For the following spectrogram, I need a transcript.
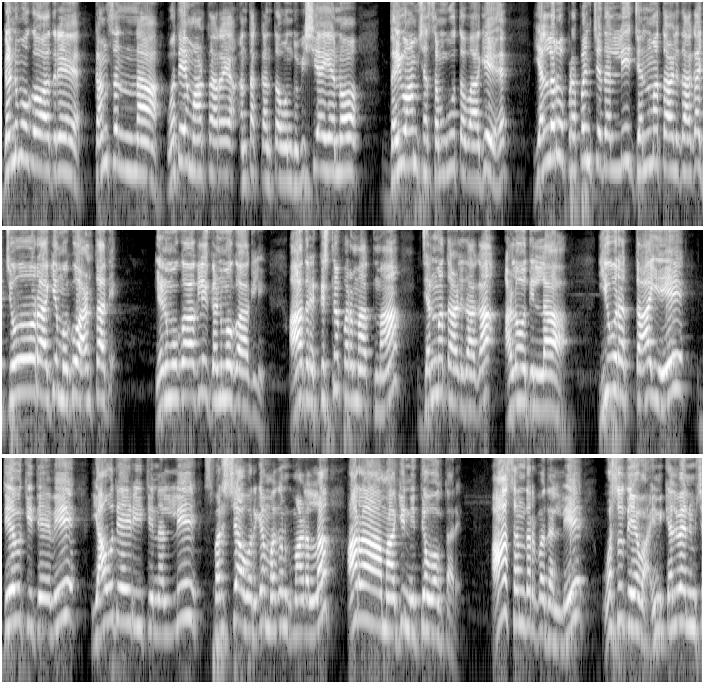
ಗಂಡು ಮಗು ಆದರೆ ಕಂಸನ್ನ ವಧೆ ಮಾಡ್ತಾರೆ ಅಂತಕ್ಕಂಥ ಒಂದು ವಿಷಯ ಏನೋ. ದೈವಾಂಶ ಸಂಭೂತವಾಗಿ ಎಲ್ಲರೂ ಪ್ರಪಂಚದಲ್ಲಿ ಜನ್ಮ ತಾಳಿದಾಗ ಜೋರಾಗಿ ಮಗು ಆಳ್ತಾ ಇದೆ. ಹೆಣ್ಮಗು ಆಗಲಿ ಗಂಡು ಮಗು ಆಗಲಿ. ಆದರೆ ಕೃಷ್ಣ ಪರಮಾತ್ಮ ಜನ್ಮ ತಾಳಿದಾಗ ಅಳೋದಿಲ್ಲ ಇವರ ತಾಯಿ ದೇವಕಿ ದೇವಿ ಯಾವುದೇ ರೀತಿಯಲ್ಲಿ ಸ್ಪರ್ಶ ಅವರಿಗೆ ಮಗನಿಗೆ ಮಾಡಲ್ಲ, ಆರಾಮಾಗಿ ನಿದ್ದೆ ಹೋಗ್ತಾರೆ. ಆ ಸಂದರ್ಭದಲ್ಲಿ ವಸುದೇವ, ಇನ್ನು ಕೆಲವೇ ನಿಮಿಷ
